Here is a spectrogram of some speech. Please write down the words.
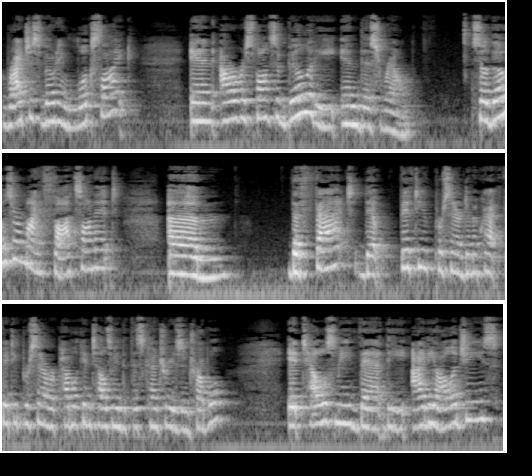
righteous voting looks like, and our responsibility in this realm. So those are my thoughts on it. Um, the fact that 50% are Democrat, 50% are Republican tells me that this country is in trouble. It tells me that the ideologies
